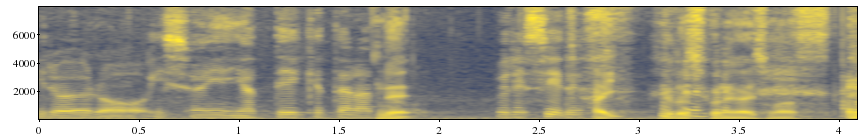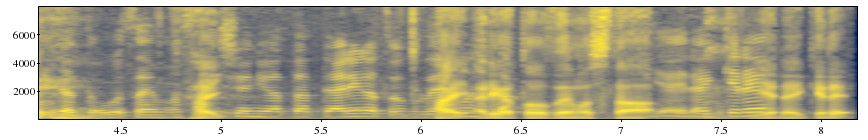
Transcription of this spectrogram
いろいろ一緒にやっていけたらと、ね嬉しいです、はい。よろしくお願いします。ありがとうございます。はい、一緒にわたってありがとうございました。はい、ありがとうございました。いやいらいけれ。いやいらいけれ。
